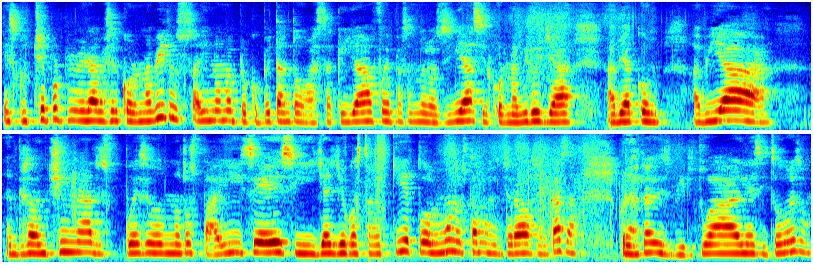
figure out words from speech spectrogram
escuché por primera vez el coronavirus. Ahí no me preocupé tanto hasta que ya fue pasando los días. El coronavirus ya había, con, había empezado en China, después en otros países y ya llegó hasta aquí. Todo el mundo estamos encerrados en casa con las clases virtuales y todo eso.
